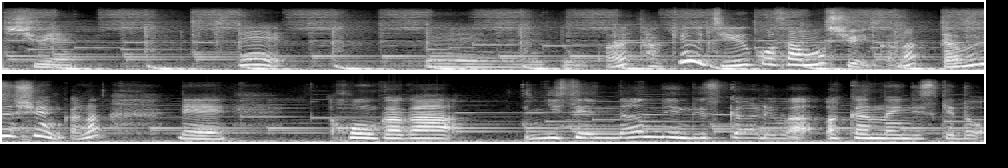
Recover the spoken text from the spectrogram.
主演でえーと、あれ竹内優子さんも主演かな？ダブル主演かな？で邦画が2000何年ですか？あれは分かんないんですけど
